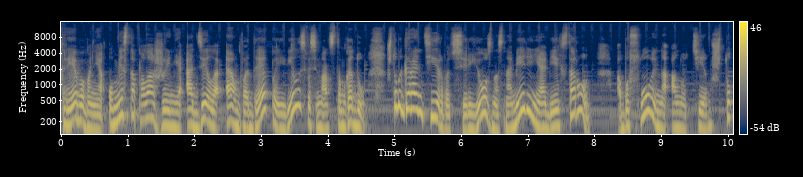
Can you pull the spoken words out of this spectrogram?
Требование о местоположении отдела МВД появилось в 2018 году, чтобы гарантировать серьезность намерений обеих сторон. Обусловлено оно тем, что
